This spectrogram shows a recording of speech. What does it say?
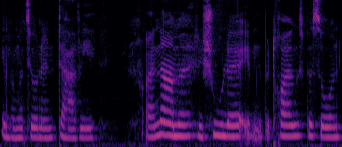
Informationen da wie euer Name, die Schule, eben eine Betreuungsperson,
